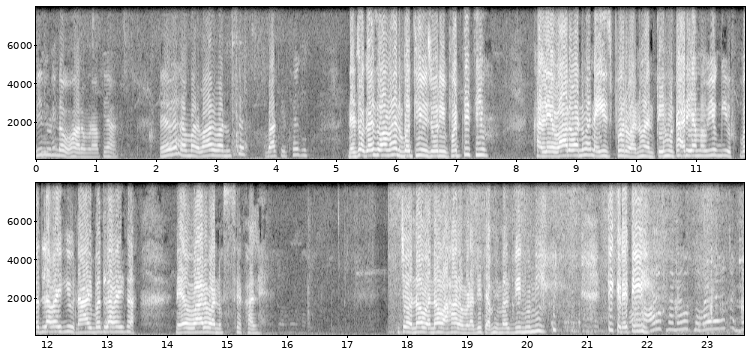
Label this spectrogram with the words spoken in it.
બીનું નવો હારમડો આપ્યા હવે ને અમારે વારવાનું છે બાકી થઈ ગયું. ને જો કેસવામાં હે ને બધી જોરી ભરતી થયું. ખાલી વારવાનું હોય ને એ જ ભરવાનું હોય ને તે હું ઠારિયામાં વ્યુ ગયું બદલાવાઈ ગયું ને આ બદલાવાઈ ગયા. ને હવે વારવાનું છે ખાલી. જો નવા નવા હારમડા દીધા મેં મારી બીનું ની ટીકડે ટી ભારતમાં નવકમાં વારે હતા ને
